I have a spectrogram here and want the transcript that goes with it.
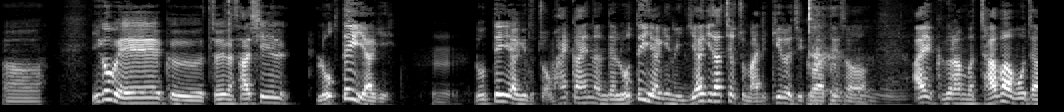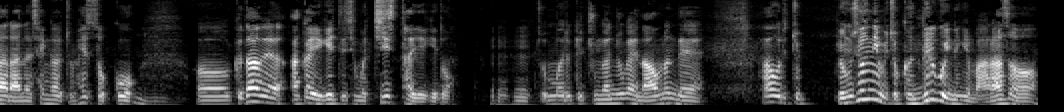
어 이거 외에 그 저희가 사실 롯데 이야기 롯데 이야기도 좀 할까 했는데 롯데 이야기는 이야기 자체가 좀 많이 길어질 것 같아서 아예 그걸 한번 잡아보자라는 생각을 좀 했었고 어 그 다음에 아까 얘기했듯이 뭐 지스타 얘기도. 좀 뭐 이렇게 중간 중간에 나오는데 아 우리 좀 병수 형님이 좀 건드리고 있는 게 많아서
